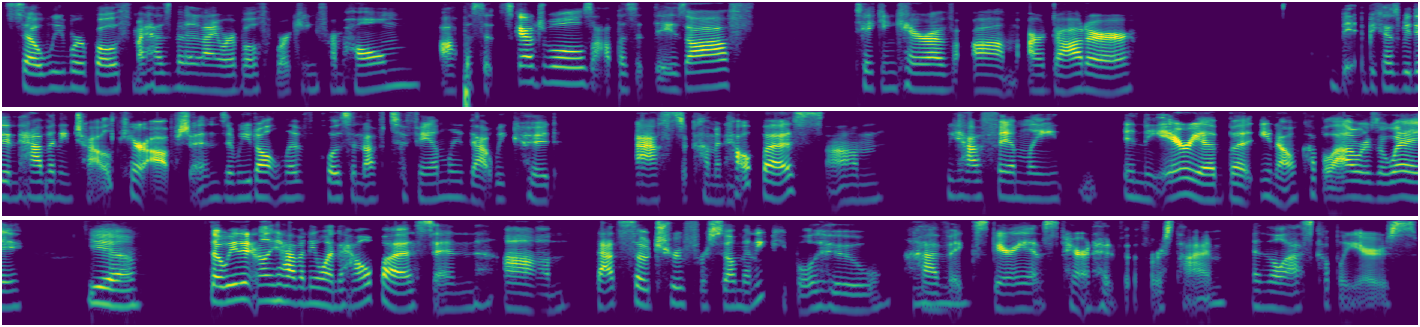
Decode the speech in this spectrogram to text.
so we were both, my husband and I were both working from home, opposite schedules, opposite days off, taking care of um, our daughter b- because we didn't have any childcare options and we don't live close enough to family that we could ask to come and help us. Um, we have family in the area, but you know, a couple hours away. Yeah so we didn't really have anyone to help us and um, that's so true for so many people who have mm-hmm. experienced parenthood for the first time in the last couple years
